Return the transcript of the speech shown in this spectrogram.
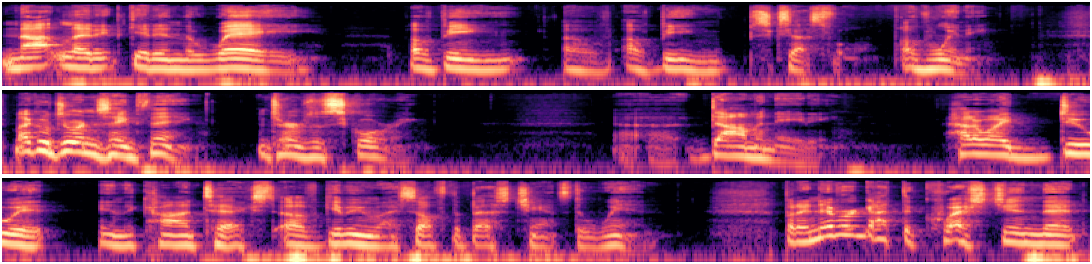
not let it get in the way of being of, of being successful, of winning. Michael Jordan, same thing in terms of scoring, uh, dominating. How do I do it in the context of giving myself the best chance to win? But I never got the question that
